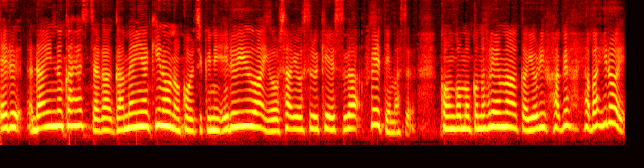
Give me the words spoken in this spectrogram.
L、LINE の開発者が画面や機能の構築に LUI を採用するケースが増えています。今後もこのフレームワークはより幅広い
